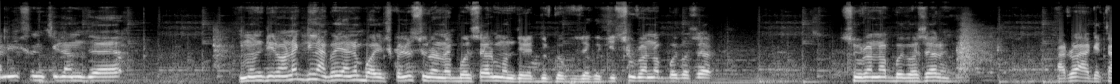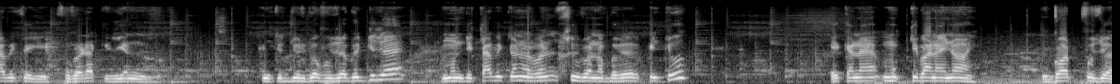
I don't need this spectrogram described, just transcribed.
আমি শুনছিলাম যে মন্দির অনেক দিন আগে আমি বয়স করলে চুরানব্বই বছর মন্দিরে দুর্গা পূজা করছি। চুরানব্বই বছর চুরানব্বই বছর আরও আগে চাবি তৈরি, পুরোটা ক্লিয়ার না। কিন্তু দুর্গা পূজা করছি যে মন্দির চাবি তো চুরানব্বই বছর, কিন্তু এখানে মুক্তি বানাই নয় গড পুজো।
